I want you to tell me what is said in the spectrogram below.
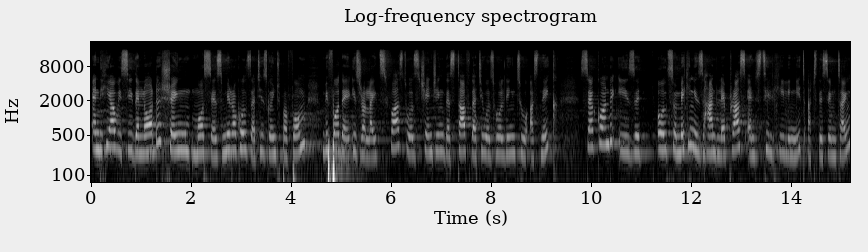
And here we see the Lord showing Moses miracles that he's going to perform before the Israelites. First was changing the staff that he was holding to a snake. Second is also making his hand leprous and still healing it at the same time.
